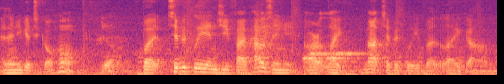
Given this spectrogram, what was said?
and then you get to go home. Yeah. But typically in G5 housing, are like not typically, but like um,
